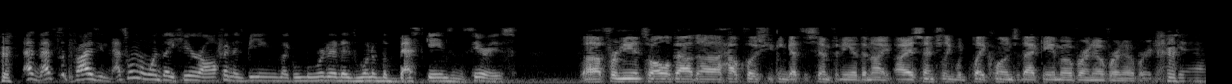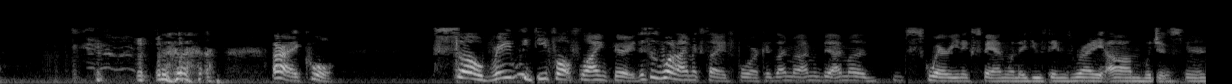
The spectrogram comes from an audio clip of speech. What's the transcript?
That, that's surprising. That's one of the ones I hear often as being like lauded as one of the best games in the series. Uh, for me, it's all about uh, how close you can get to Symphony of the Night. I essentially would play clones of that game over and over and over again. Yeah. All right, cool. So, Bravely Default Flying Fairy. This is what I'm excited for because I'm a, I'm a bit I'm a Square Enix fan when they do things right, um, which is, eh.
